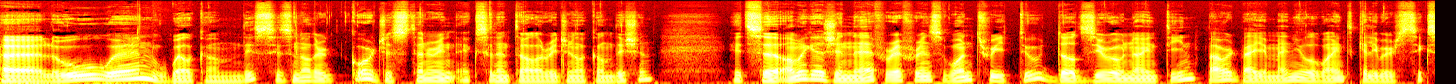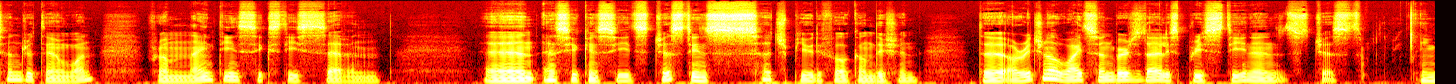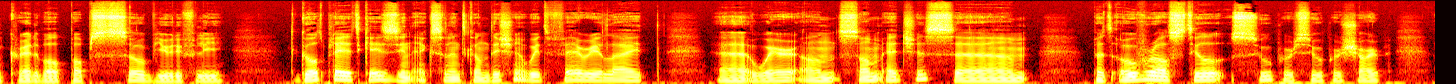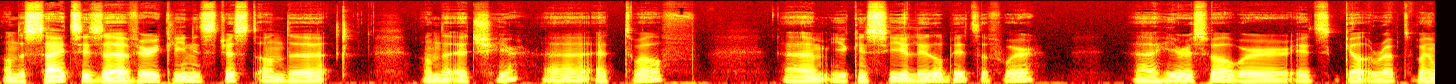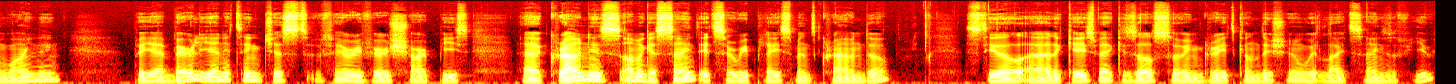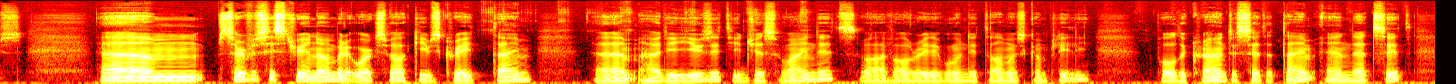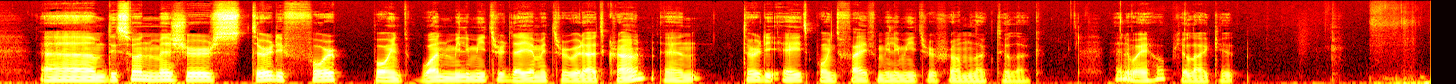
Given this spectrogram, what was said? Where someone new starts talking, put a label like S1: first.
S1: Hello and welcome. This is another gorgeous tenor in excellent all original condition. It's uh, Omega Genève reference 132.019 powered by a manual wind caliber 601 from 1967. And as you can see, it's just in such beautiful condition. The original white sunburst dial is pristine and it's just incredible, pops so beautifully. The gold plated case is in excellent condition with very light uh, wear on some edges, um, but overall still super super sharp. On the sides is uh, very clean. It's just on the on the edge here uh, at 12. Um, you can see a little bit of wear uh, here as well where it's got rubbed when winding but yeah, barely anything, just very, very sharp piece. Uh, crown is Omega signed, it's a replacement crown though. Still, uh, the caseback is also in great condition with light signs of use. Um, service history unknown, but it works well, keeps great time. Um, how do you use it? You just wind it. Well, I've already wound it almost completely. Pull the crown to set a time, and that's it. Um, this one measures 34.1 millimeter diameter without crown and 38.5 millimeter from lug to lug. Anyway, hope you like it.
